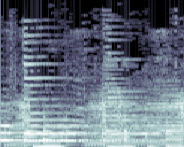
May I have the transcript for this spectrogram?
Música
